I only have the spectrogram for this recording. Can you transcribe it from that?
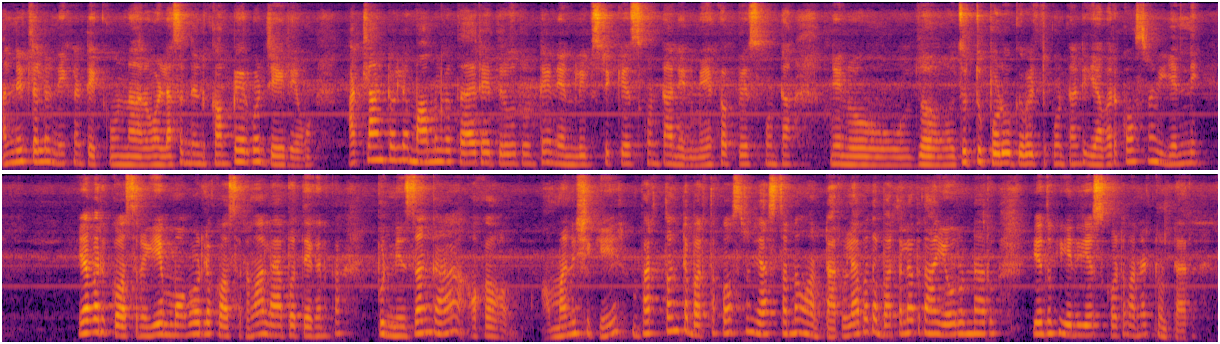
అన్నిట్లలో నీకంటే ఎక్కువ ఉన్నారు వాళ్ళు అసలు నేను కంపేర్ కూడా చేయలేము అట్లాంటి వాళ్ళు మామూలుగా తయారై తిరుగుతుంటే నేను లిప్స్టిక్ వేసుకుంటా నేను మేకప్ వేసుకుంటా నేను జుట్టు పొడుగు పెట్టుకుంటా అంటే ఎవరి కోసం ఇవన్నీ ఎవరి కోసం ఏ మగవాళ్ళ కోసమా లేకపోతే కనుక ఇప్పుడు నిజంగా ఒక మనిషికి భర్త ఉంటే భర్త కోసం చేస్తున్నాం అంటారు. లేకపోతే భర్త లేకపోతే ఎవరున్నారు? ఎందుకు ఎన్ని చేసుకోవటం అన్నట్టు ఉంటారు.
